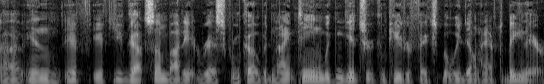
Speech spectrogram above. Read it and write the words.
uh, in if if you've got somebody at risk from COVID nineteen, we can get your computer fixed, but we don't have to be there.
